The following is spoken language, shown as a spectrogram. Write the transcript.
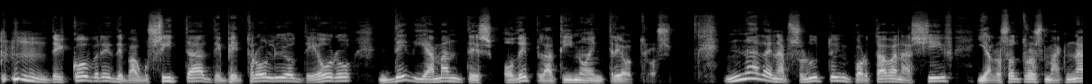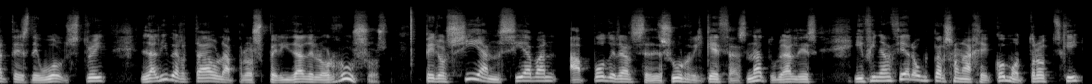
de cobre, de bauxita, de petróleo, de oro, de diamantes o de platino, entre otros. Nada en absoluto importaban a Schiff y a los otros magnates de Wall Street la libertad o la prosperidad de los rusos, pero sí ansiaban apoderarse de sus riquezas naturales y financiar a un personaje como Trotsky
